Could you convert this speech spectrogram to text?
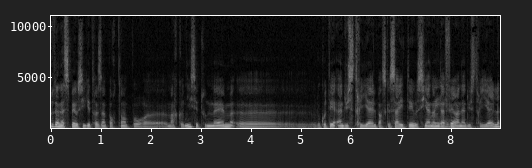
Tout un aspect aussi qui est très important pour euh, Marconi, c'est tout de même euh, le côté industriel, parce que ça a été aussi un homme d'affaires, un industriel.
